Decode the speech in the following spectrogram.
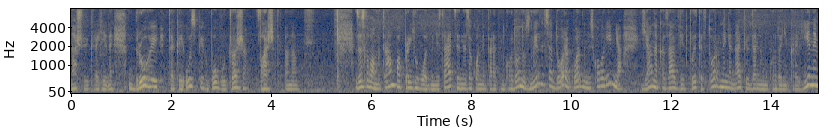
нашої країни. Другий такий успіх був у Джорджа Вашингтона. За словами Трампа, при його адміністрації незаконний перетин кордону знизився до рекордно низького рівня. Я наказав відбити вторгнення на південному кордоні країни,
